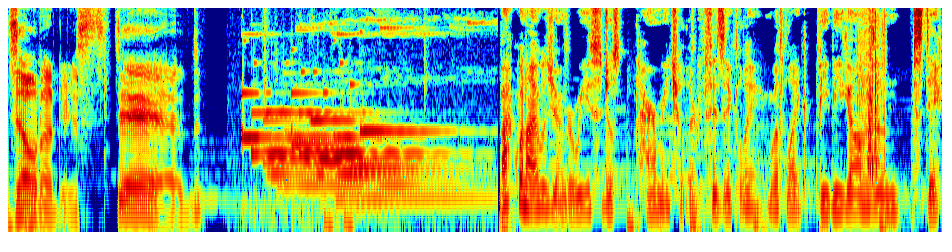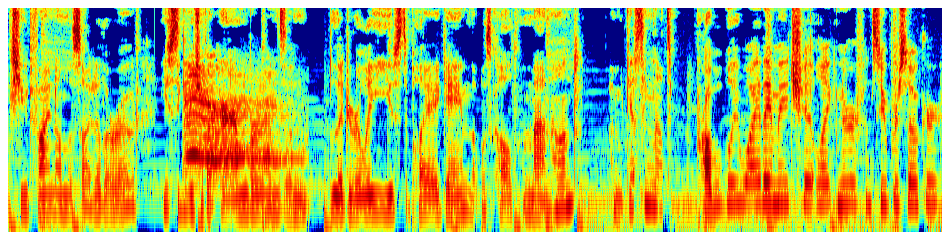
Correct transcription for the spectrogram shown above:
don't understand. Back when I was younger, we used to just harm each other physically with like BB guns and sticks you'd find on the side of the road. Used to give each other arm burns and literally used to play a game that was called Manhunt. I'm guessing that's probably why they made shit like Nerf and Super Soaker,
